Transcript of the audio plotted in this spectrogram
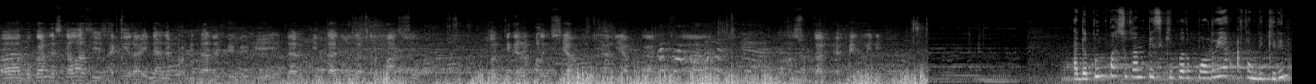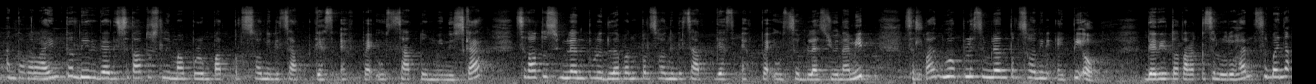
Uh, bukan eskalasi saya kira, ini hanya permintaan dari PBB dan kita juga termasuk Adapun pasukan peacekeeper Polri yang akan dikirim antara lain terdiri dari 154 personil Satgas FPU 1 Minuska, 198 personil Satgas FPU 11 Yunamid, serta 29 personil IPO. Dari total keseluruhan, sebanyak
